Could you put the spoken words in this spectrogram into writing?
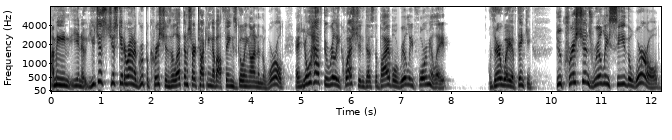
I mean, you know, you just just get around a group of Christians and let them start talking about things going on in the world, and you'll have to really question: Does the Bible really formulate their way of thinking? Do Christians really see the world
